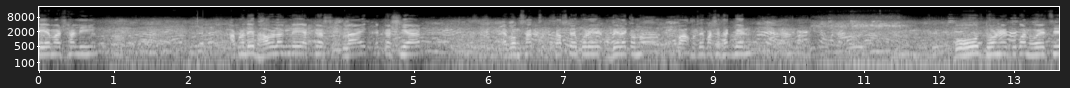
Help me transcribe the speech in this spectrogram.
এই আমার শালি। আপনাদের ভালো লাগলে একটা লাইক একটা শেয়ার এবং সাবস্ক্রাইব করে বেল আইকন আমাদের পাশে থাকবেন। বহুত ধরনের দোকান হয়েছে।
